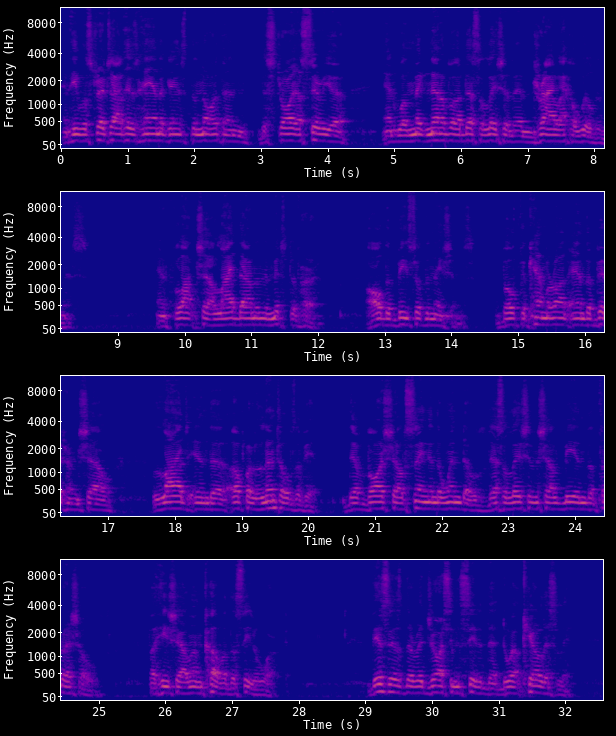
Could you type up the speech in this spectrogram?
And he will stretch out his hand against the north and destroy Assyria and will make Nineveh a desolation and dry like a wilderness. And flock shall lie down in the midst of her, all the beasts of the nations. Both the cormorant and the bittern shall lodge in the upper lintels of it. Their voice shall sing in the windows, desolation shall be in the thresholds, for he shall uncover the cedar work. This is the rejoicing city that dwelt carelessly,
